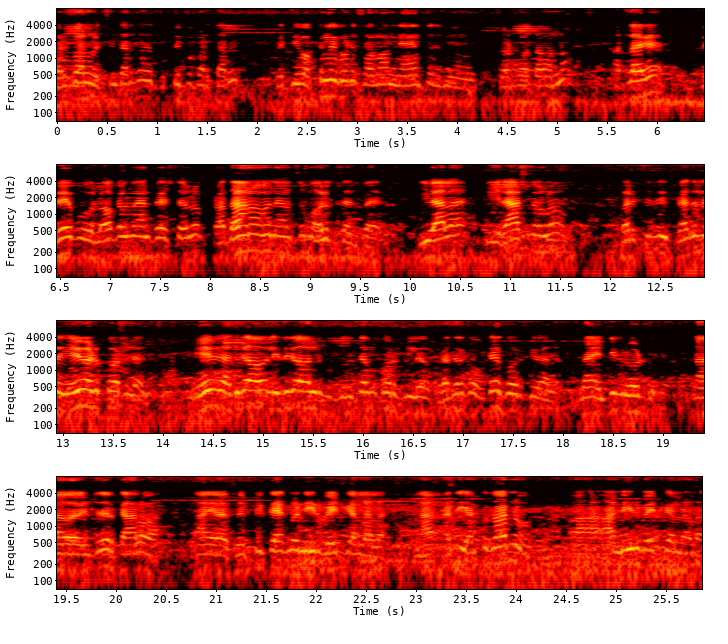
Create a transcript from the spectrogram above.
పరిపాలన వచ్చిన తర్వాత గుర్తింపు పడతారు. ప్రతి ఒక్కరిని కూడా సమాన న్యాయంతో మేము చూడబోతా ఉన్నాం. అట్లాగే రేపు లోకల్ మేనిఫెస్టోలో ప్రధానమైన అంశం మౌలిక సదుపాయాలు. ఈవేళ ఈ రాష్ట్రంలో పరిస్థితి ప్రజలు ఏమి అడుక్కోవట్లేదు. ఏమి అది కావాలి ఇది కావాలి ఉత్తమ కోరికలు లేవు. ప్రజలకు ఒకటే కోరిక ఇవ్వాలి నా ఇంటికి రోడ్డు నా ఇంటి దగ్గర కాలువ నా సెప్టిక్ ట్యాంక్లో నీరు బయటికి వెళ్ళాలా? నా అది ఎంత దారుణం. ఆ- నీరు బయటికి వెళ్ళాలా?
